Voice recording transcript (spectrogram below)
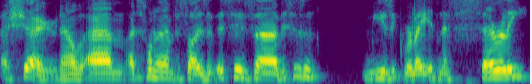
a show. Now, um, I just want to emphasize that this is uh, this isn't music related necessarily,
